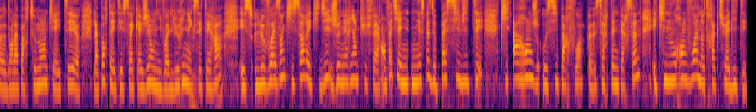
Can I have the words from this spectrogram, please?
euh, dans l'appartement qui a été, euh, la porte a été saccagée, on y voit de l'urine, etc. Et le voisin qui sort et qui dit je n'ai rien pu faire. En fait, il y a une, espèce de passivité qui arrange aussi parfois euh, certaines personnes et qui nous renvoie à notre actualité.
